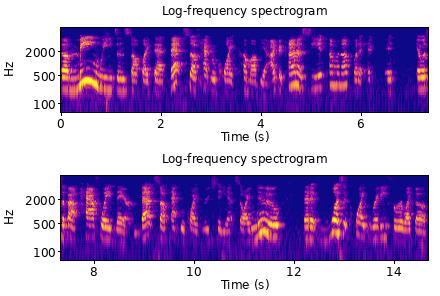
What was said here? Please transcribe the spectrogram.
the main weeds and stuff like that that stuff hadn't quite come up yet i could kind of see it coming up but it, it it was about halfway there that stuff hadn't quite reached it yet so i knew that it wasn't quite ready for like a,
